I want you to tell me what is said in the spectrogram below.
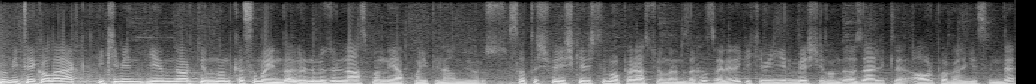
Rumitek olarak 2024 yılının Kasım ayında ürünümüzün lansmanını yapmayı planlıyoruz. Satış ve iş geliştirme operasyonlarımıza hız vererek 2025 yılında özellikle Avrupa bölgesinde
